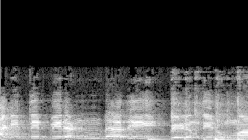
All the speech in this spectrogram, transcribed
அடித்து பிறண்டது விழுந்திடுமா?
